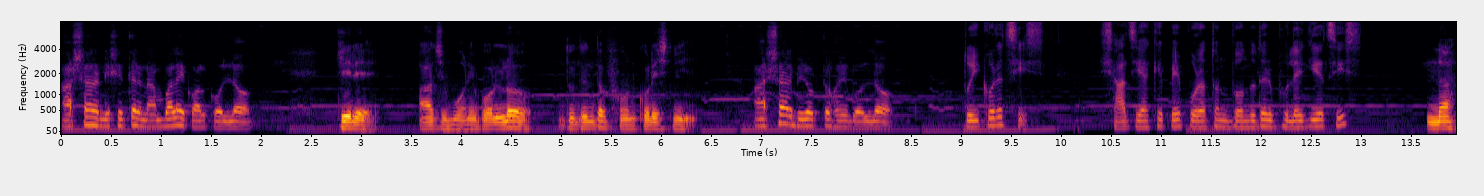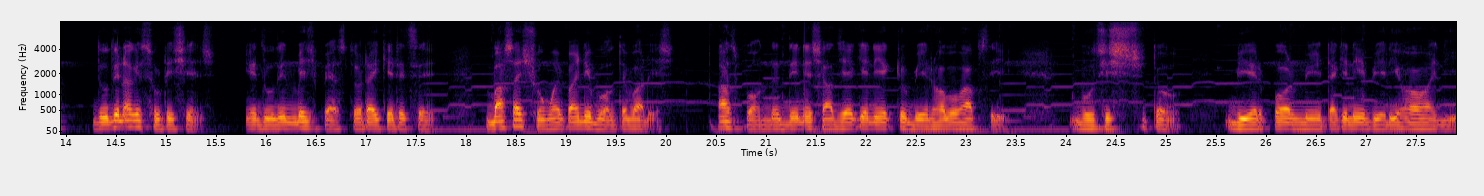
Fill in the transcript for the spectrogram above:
আশার নিশীতের নাম্বারে কল করল। কিরে আজ মনে পড়ল দুদিন তো ফোন করিসনি। আশার বিরক্ত হয়ে বলল তুই করেছিস? সাজিয়াকে পেয়ে পুরাতন বন্ধুদের ভুলে গিয়েছিস? না দুদিন আগে ছুটি শেষ। এ দুদিন বেশ ব্যস্তটাই কেটেছে। বাসায় সময় পাইনি বলতে পারিস। আজ বন্ধের দিনে সাজিয়াকে নিয়ে একটু বের হব ভাবছি। বুঝিস তো বিয়ের পর মেয়েটাকে নিয়ে বেরিয়ে হওয়া হয়নি।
